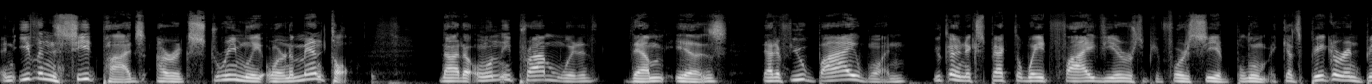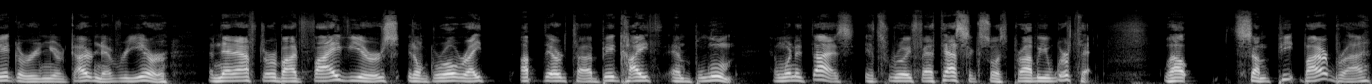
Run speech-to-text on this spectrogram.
And even the seed pods are extremely ornamental. Now, the only problem with them is that if you buy one, you can expect to wait five years before you see it bloom. It gets bigger and bigger in your garden every year. And then after about five years, it'll grow right up there to a big height and bloom. And when it does, it's really fantastic. So it's probably worth it. Well, some pe- Barbara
